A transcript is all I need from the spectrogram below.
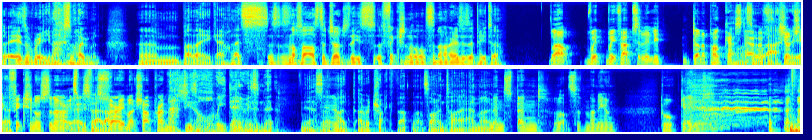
a, it is a really nice moment. Um, but there you go. Let's. It's not ours to judge these fictional scenarios, is it, Peter? Well, we, we've absolutely done a podcast out so of actually, judging yeah. fictional scenarios. So fair, it's that- very much our premise. That is all we do, isn't it? Yes, Yeah. I, I, I retract that. That's our entire mo. And then spend lots of money on board games.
